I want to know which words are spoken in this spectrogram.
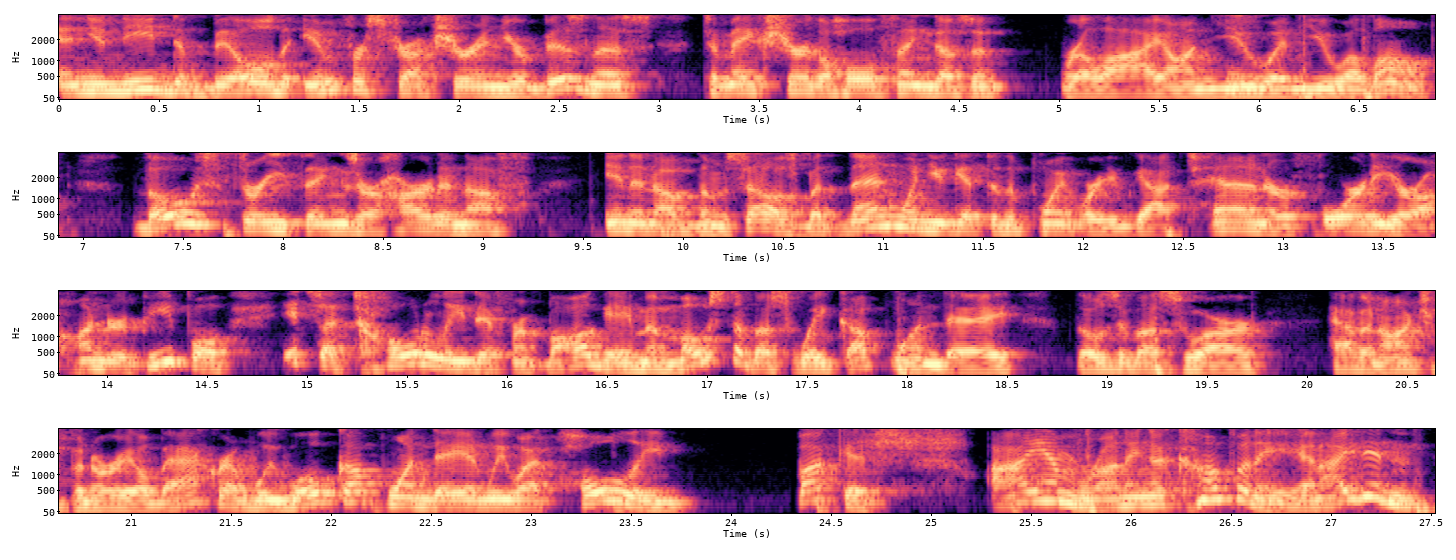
And you need to build infrastructure in your business to make sure the whole thing doesn't rely on you mm. and you alone. Those three things are hard enough in and of themselves. But then when you get to the point where you've got 10 or 40 or 100 people, it's a totally different ballgame. And most of us wake up one day, those of us who are have an entrepreneurial background, we woke up one day and we went, holy buckets, I am running a company. And I didn't,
